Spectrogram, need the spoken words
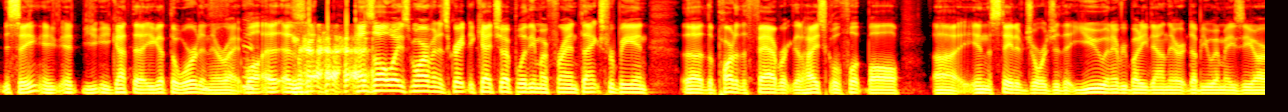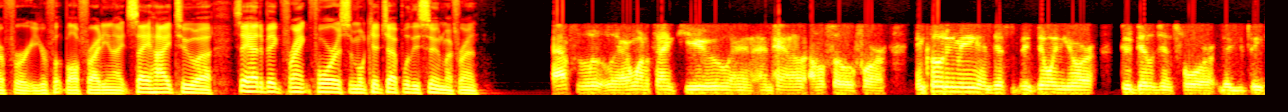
You see, it, it, you got the you got the word in there right. Well, as as always, Marvin, it's great to catch up with you, my friend. Thanks for being uh, the part of the fabric that high school football uh, in the state of Georgia that you and everybody down there at WMAZ are for your football Friday night. Say hi to uh, say hi to Big Frank for us, and we'll catch up with you soon, my friend. Absolutely. I want to thank you and, and Hannah also for including me and just doing your due diligence for the, these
